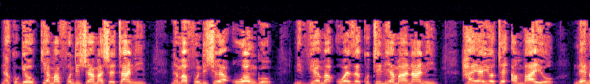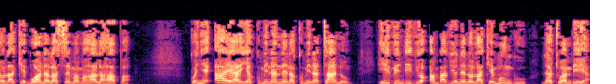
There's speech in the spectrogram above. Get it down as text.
na kugeukia mafundisho ya mashetani na mafundisho ya uongo ni vyema uweze kutilia maanani haya yote ambayo neno lake bwana lasema mahala hapa. Kwenye aya ya 14 na 15 hivi ndivyo ambavyo neno lake mungu latuambia.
